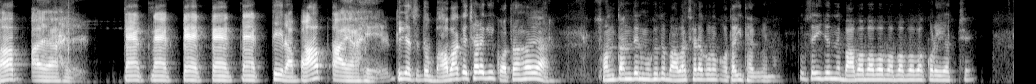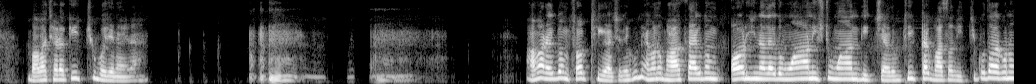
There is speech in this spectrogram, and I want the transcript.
বাপ আয়া হে ট্যাঁক ট্যাঁক ট্যাঁক ট্যাঁক ট্যাঁক, তেরা বাপ আয়া হে ঠিক আছে, তো বাবাকে ছাড়া কি কথা হয় আর? সন্তানদের মুখে তো বাবা ছাড়া কোনো কথাই থাকবে না। তো সেই জন্য বাবা বাবা বাবা বাবা করে যাচ্ছে। বাবা ছাড়া কিচ্ছু বোঝে না এরা। আমার একদম সব ঠিক আছে, দেখুন, এখনও ভাষা একদম অরিজিনাল একদম ওয়ান ইস টু ওয়ান দিচ্ছে, একদম ঠিকঠাক ভাষা দিচ্ছি। কোথাও এখনও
